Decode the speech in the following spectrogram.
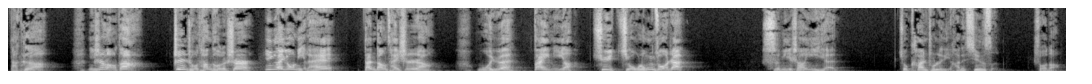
大哥，你是老大，镇守堂口的事儿应该由你来担当才是啊！我愿带你呀去九龙作战。石壁山一眼就看出了李涵的心思，说道：“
